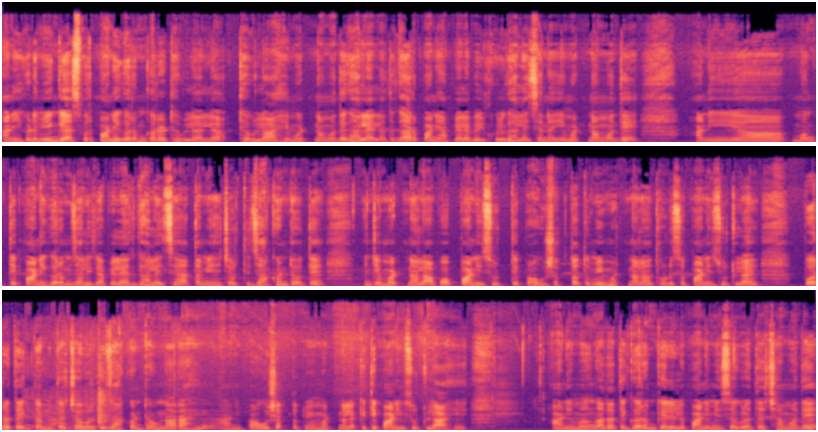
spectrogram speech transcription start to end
आणि इकडे मी गॅसवर पाणी गरम करा ठेवलेलं ठेवलं आहे मटणामध्ये घालायला. तर गार पाणी आपल्याला बिलकुल घालायचं नाही आहे मटणामध्ये. आणि मग ते पाणी गरम झाले की आपल्याला यात घालायचं आहे आता मी ह्याच्यावरती झाकण ठेवते. म्हणजे मटणाला आपोआप पाणी सुटते. पाहू शकता तुम्ही मटणाला थोडंसं पाणी सुटलं आहे परत एकदा मी त्याच्यावरती झाकण ठेवणार आहे. आणि पाहू शकता तुम्ही मटणाला किती पाणी सुटलं आहे. आणि मग आता ते गरम केलेलं पाणी मी सगळं त्याच्यामध्ये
